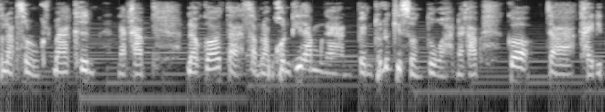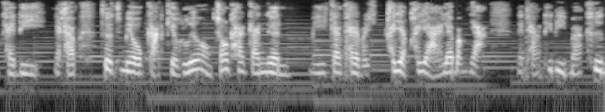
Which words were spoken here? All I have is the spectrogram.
สนับสนุนมากขึ้นนะครับ แล้วก็แต่สำหรับคนที่ทำงานเป็นธุรกิจส่วนตัวนะครับ ก็จะขายดิบขายดีนะครับจะมีโอกาสเกี่ยวกับเรื่องของช่องทางการเงิน มีการขยับขยับขยายอะไรบางอย่างในทางที่ดีมากขึ้น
